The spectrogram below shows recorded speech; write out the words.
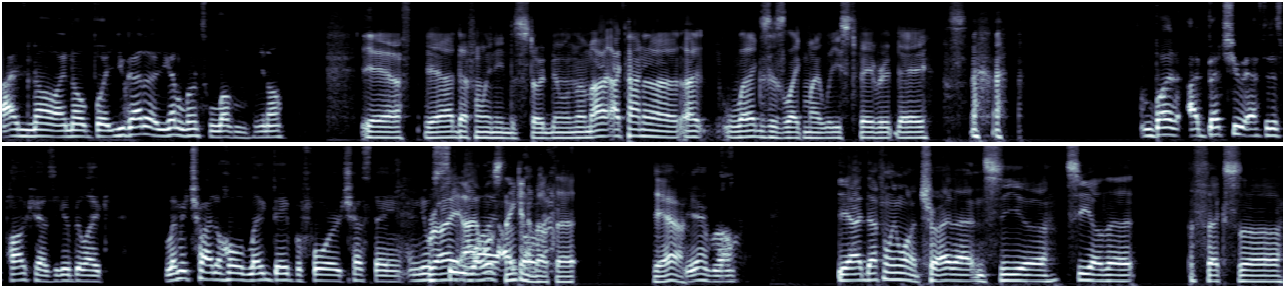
I know, I know, but you gotta you gotta learn to love them. You know. Yeah, yeah, I definitely need to start doing them. I, I kind of legs is like my least favorite day. but I bet you after this podcast, you're gonna be like, "Let me try the whole leg day before chest day," and you'll right, see. I was thinking love about that. Yeah. Yeah, bro. yeah, I definitely want to try that and see uh see how that affects uh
